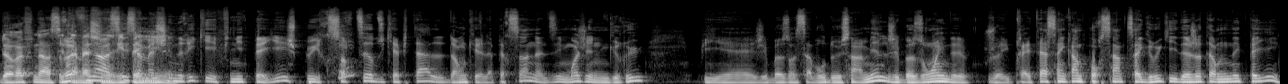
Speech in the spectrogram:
De refinancer ta refinancer machinerie sa payée. machinerie qui est finie de payer, je peux y ressortir du capital. Donc, euh, la personne a dit, moi, j'ai une grue, puis euh, j'ai besoin, ça vaut 200 000, j'ai besoin de, je vais y prêter à 50% de sa grue qui est déjà terminée de payer.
